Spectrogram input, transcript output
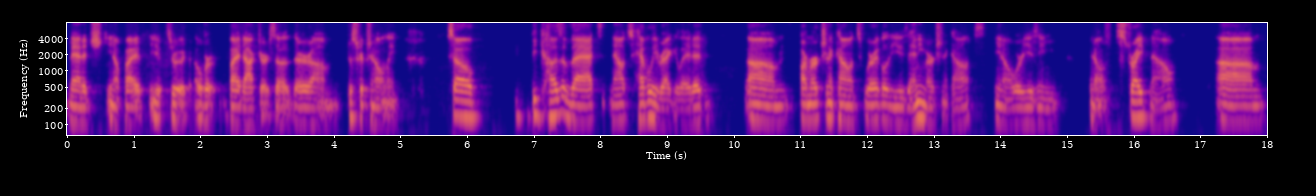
managed, you know, by through it over by a doctor, so they're um, prescription only. So, because of that, now it's heavily regulated. Um, our merchant accounts, we're able to use any merchant accounts. You know, we're using, you know, Stripe now. Um,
